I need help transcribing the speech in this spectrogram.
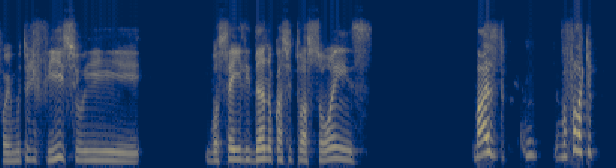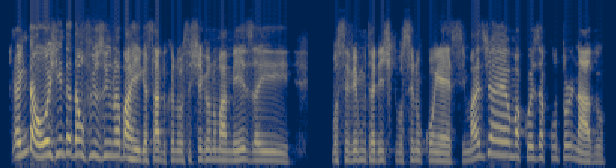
Foi muito difícil e você ir lidando com as situações. Mas vou falar que ainda hoje ainda dá um fiozinho na barriga, sabe? Quando você chega numa mesa e você vê muita gente que você não conhece, mas já é uma coisa contornável.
